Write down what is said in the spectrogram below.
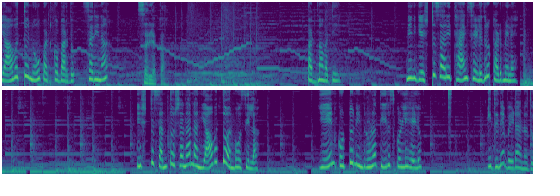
ಯಾವತ್ತೂ ನೋವು ಪಟ್ಕೋಬಾರ್ದು ಸರಿನಾ? ಸರಿ ಅಕ್ಕ. ಪದ್ಮಾವತಿ ನಿನಗೆಷ್ಟು ಸಾರಿ ಥ್ಯಾಂಕ್ಸ್ ಹೇಳಿದ್ರು ಕಡಿಮೆನೆ. ಇಷ್ಟು ಸಂತೋಷನ ನಾನು ಯಾವತ್ತೂ ಅನುಭವಿಸಿಲ್ಲ. ಏನ್ ಕೊಟ್ಟು ನಿನ್ ಋಣ ತೀರಿಸ್ಕೊಳ್ಳಿ ಹೇಳು. ಇದನ್ನೇ ಬೇಡ ಅನ್ನೋದು.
